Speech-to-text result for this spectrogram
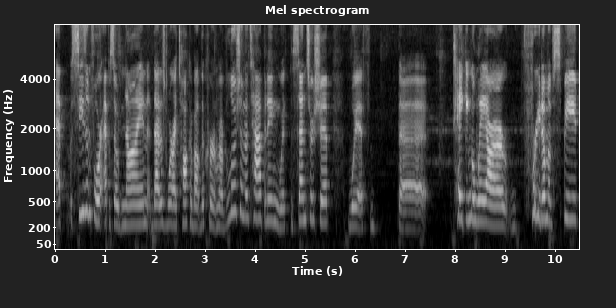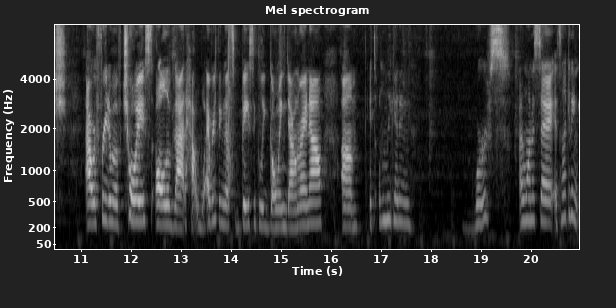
ep- season four, episode nine. That is where I talk about the current revolution that's happening with the censorship, with the taking away our freedom of speech, our freedom of choice, all of that, how everything that's basically going down right now. Um, it's only getting worse. I want to say it's not getting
